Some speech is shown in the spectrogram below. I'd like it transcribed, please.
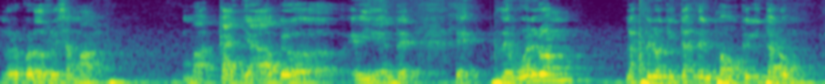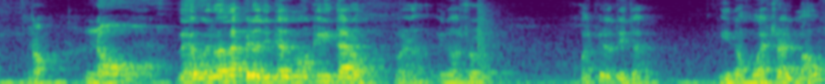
no recuerdo risa más, más callada, pero evidente. eh, devuelvan las pelotitas del mouse que quitaron. No. No. Devuelvan las pelotitas del mouse que quitaron. Bueno, y nosotros, ¿cuál pelotita? Y nos muestra el mouse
